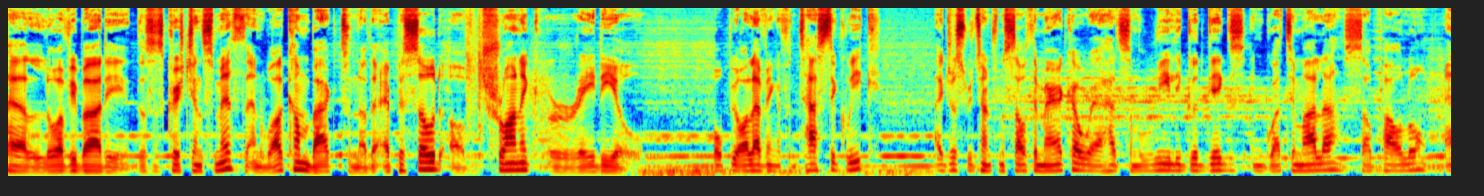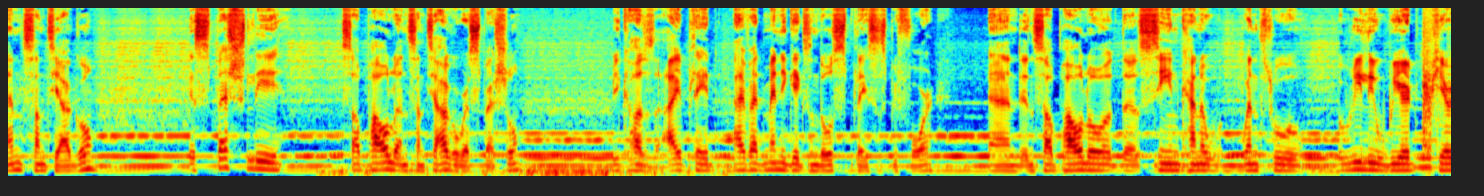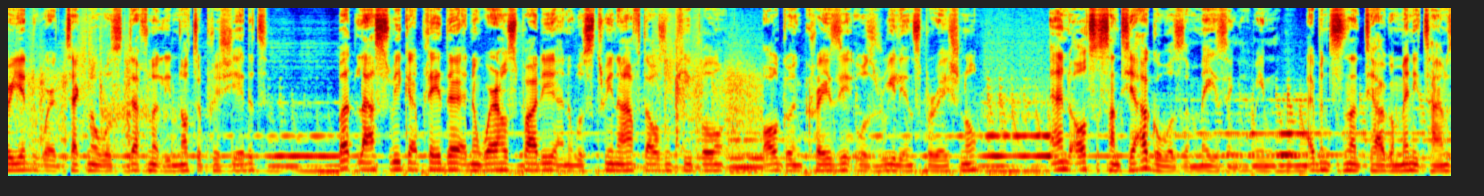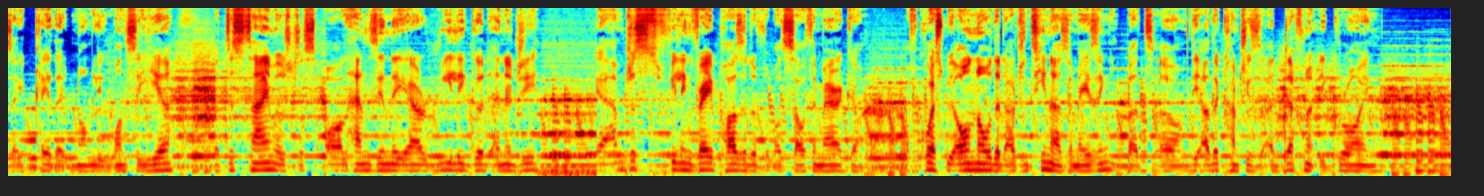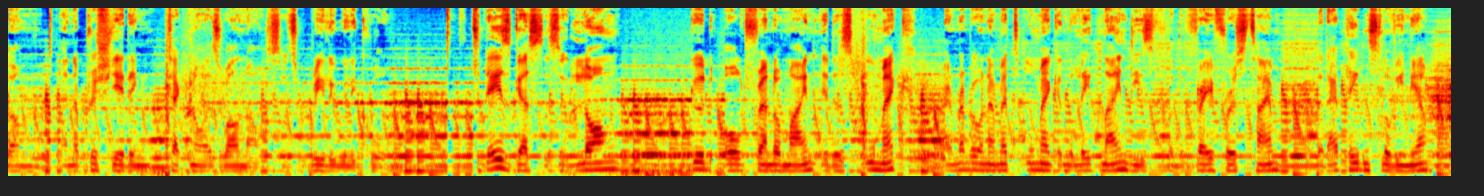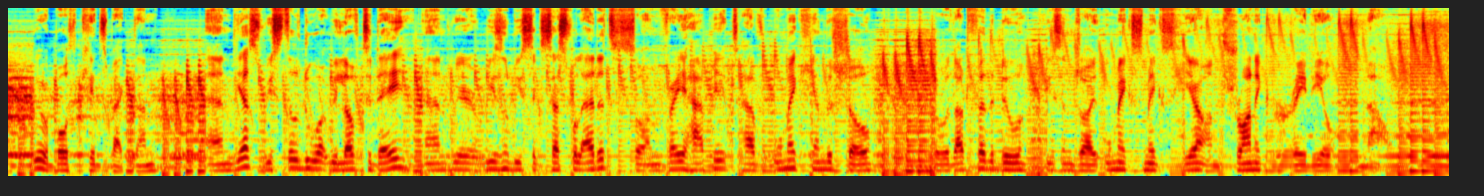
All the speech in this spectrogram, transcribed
Hello, everybody. This is Christian Smith, and welcome back to another episode of Tronic Radio. Hope you're all having a fantastic week. I just returned from South America where I had some really good gigs in Guatemala, Sao Paulo, and Santiago. Especially Sao Paulo and Santiago were special because I played, I've had many gigs in those places before. And in Sao Paulo, the scene kind of went through a really weird period where techno was definitely not appreciated. But last week I played there in a warehouse party and it was three and a half thousand people, all going crazy. It was really inspirational. And also Santiago was amazing. I mean, I've been to Santiago many times. I play there normally once a year, but this time it was just all hands in the air, really good energy. Yeah, I'm just feeling very positive about South America. Of course, we all know that Argentina is amazing, but um, the other countries are definitely growing um, and appreciating techno as well now. So it's really, really cool. Today's guest is a long, good old friend of mine. It is Umek. I remember when I met Umek in the late 90s for the very first time that I played in Slovenia. We were both kids back then. And yes, we still do what we love today, and we're reasonably successful at it. So I'm very happy to have Umek here on the show. So without further ado, please enjoy Umek's mix here on Tronic Radio now.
